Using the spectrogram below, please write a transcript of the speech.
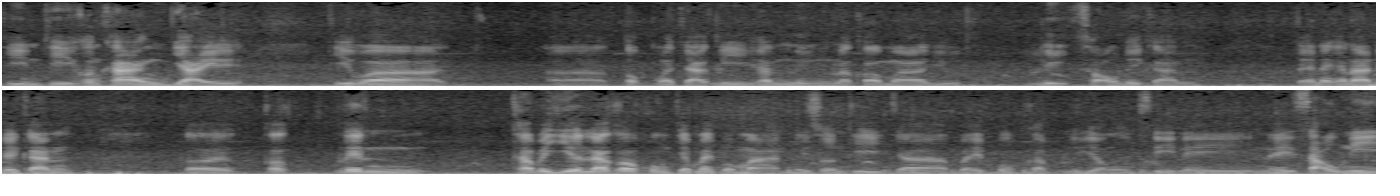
ทีมที่ค่อนข้างใหญ่ที่ว่าตกมาจากดีชั้นหนึ่งแล้วก็มาอยู่ลีก2ด้วยกัน แต่ในขณะเดียวกันก็ก็เล่นถ้าไปเยือนแล้วก็คงจะไม่ประมาทในส่วนที่จะไปพบกับระยองเอฟซีในในเสาร์นี้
